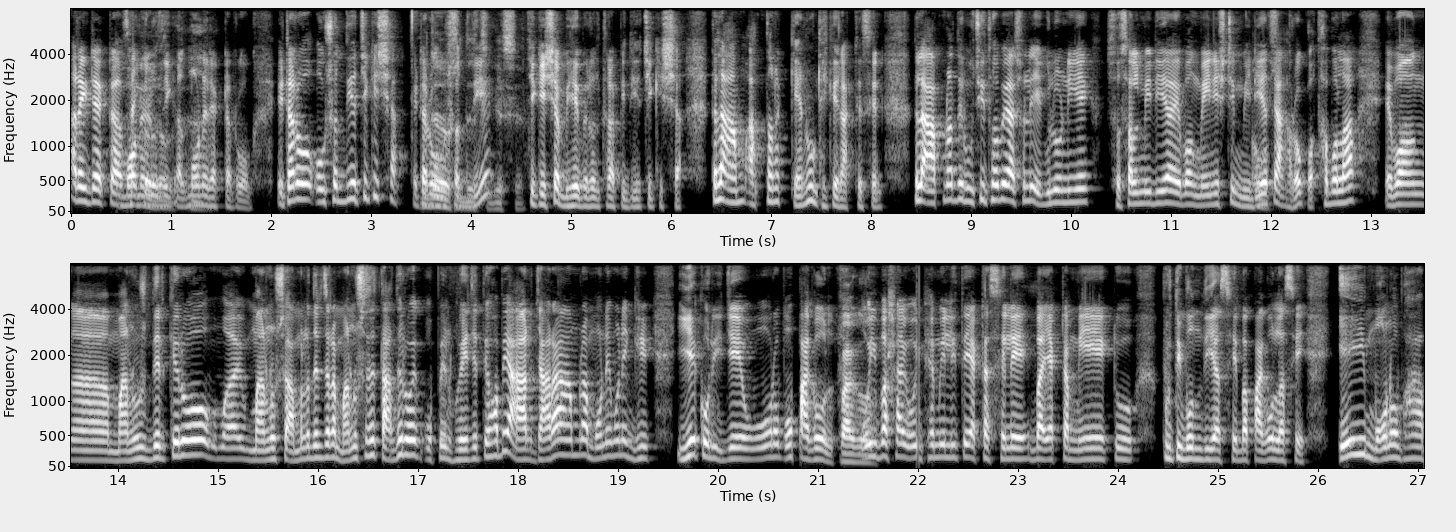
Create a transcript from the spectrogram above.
আর এটা একটা সাইকোলজিক্যাল হ্যাঁ। মনের একটা রোগ। এটারও ঔষধ দিয়ে চিকিৎসা এটারও ঔষধ দিয়ে চিকিৎসা। বিহেভিয়ারাল থেরাপি দিয়ে চিকিৎসা। তাহলে আপনারা কেন ঢেকে রাখতেছেন? তাহলে আপনাদের উচিত হবে আসলে এগুলো নিয়ে সোশ্যাল মিডিয়া এবং মেইন স্ট্রিম মিডিয়াতে আরও কথা বলা এবং মানুষদেরকেও মানুষ আমাদের যারা মানুষ আছে তাদেরও ওপেন হয়ে যেতে হবে। আর যারা আমরা মনে মনে ইয়ে করি যে ওর ও পাগল। ওই বাসায় ওই ফ্যামিলিতে একটা ছেলে বা একটা মেয়ে একটু প্রতিবন্ধী আছে বা পাগল আছে এই মনোভাব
